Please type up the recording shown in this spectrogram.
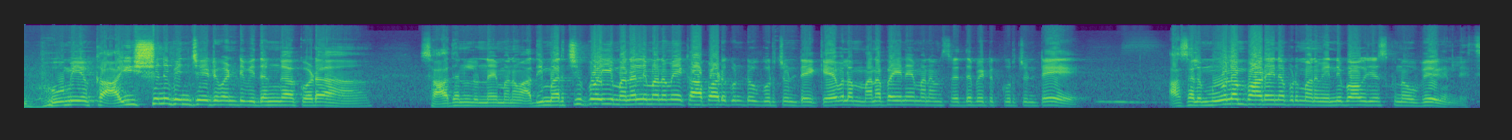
భూమి యొక్క ఆయుష్ని పెంచేటువంటి విధంగా కూడా సాధనలు ఉన్నాయి మనం అది మర్చిపోయి మనల్ని మనమే కాపాడుకుంటూ కూర్చుంటే కేవలం మనపైనే మనం శ్రద్ధ పెట్టి కూర్చుంటే అసలు మూలం పాడైనప్పుడు మనం ఎన్ని బాగు చేసుకున్నా ఉపయోగం లేదు.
